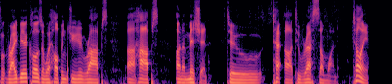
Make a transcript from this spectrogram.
ride vehicles, and we're helping Judy Hopps, uh, Hopps on a mission to te- uh, to arrest someone. I'm telling you,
